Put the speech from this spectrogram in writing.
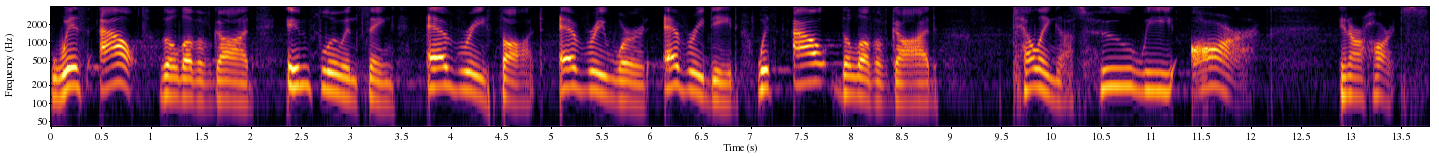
without the love of God influencing every thought, every word, every deed, without the love of God telling us who we are in our hearts.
